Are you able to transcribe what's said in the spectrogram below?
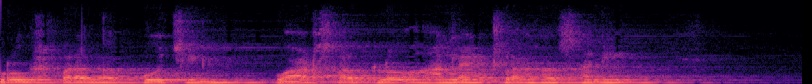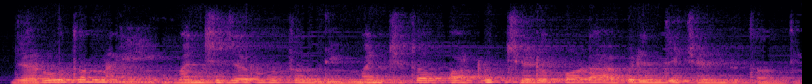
గ్రూప్స్ పరంగా కోచింగ్ వాట్సాప్లో ఆన్లైన్ క్లాసెస్ అని జరుగుతున్నాయి. మంచి జరుగుతుంది. మంచితో పాటు చెడు కూడా అభివృద్ధి చెందుతుంది.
